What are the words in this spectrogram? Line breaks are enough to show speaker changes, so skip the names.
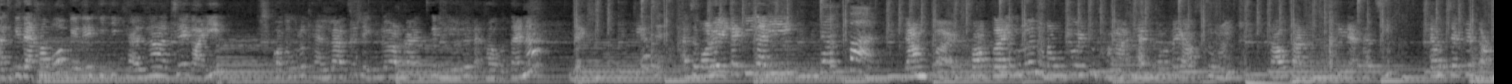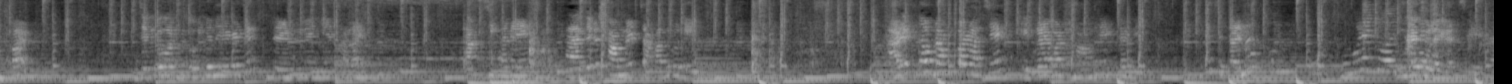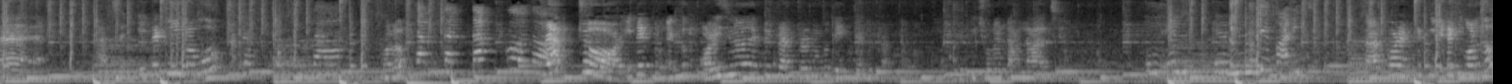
আজকে দেখাবো বেদের কি কি খেলনা আছে গাড়ি কতগুলো খেলনা আছে সেগুলো আমরা আজকে ভিডিওতে দেখাবো তাই না? দেখি ঠিক আছে? আচ্ছা বলো এটা কি গাড়ি?
ডাম্পার
ডাম্পার সব গাড়িগুলো মোটামুটি একটু ভাঙা আছে কোনোটাই আসতো নয় তাও তার মধ্যে দেখাচ্ছি। এটা হচ্ছে একটা ডাম্পার যেগুলো একটু দড়িতে নিয়ে গেছে ট্রেনে নিয়ে চালায়। রাখছি এখানে যেটা সামনের চাকা দুটো নেই। অরিজিনাল একটা ট্র্যাক্টরের মতো দেখতে একটা ট্র্যাক্টর পিছনে ডালা আছে। তারপর একটা কি এটা কি বলতো?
